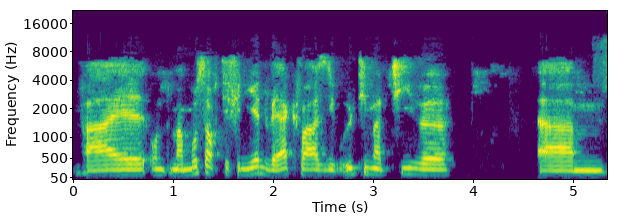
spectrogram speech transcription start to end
weil, und man muss auch definieren, wer quasi die ultimative, ähm,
